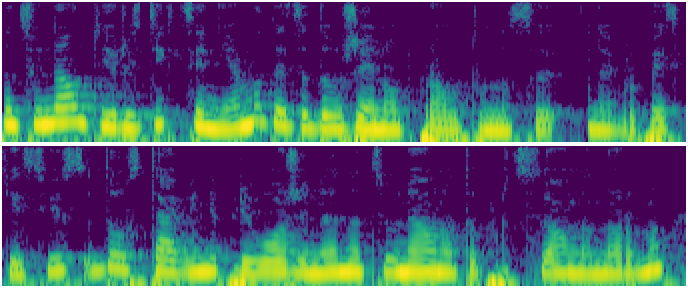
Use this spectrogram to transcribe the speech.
националната юрисдикция няма да е задължена от правото на, на Европейския съюз да остави неприложена националната процесуална норма –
